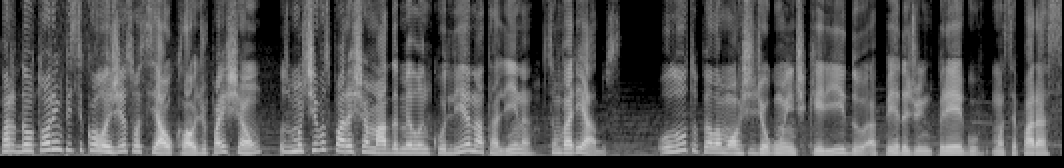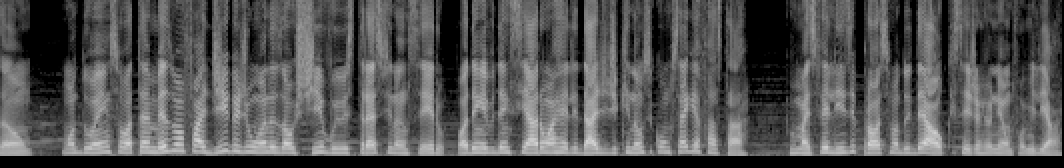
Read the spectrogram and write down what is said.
Para o doutor em psicologia social Cláudio Paixão, os motivos para a chamada melancolia natalina são variados. O luto pela morte de algum ente querido, a perda de um emprego, uma separação, uma doença ou até mesmo a fadiga de um ano exaustivo e o estresse financeiro podem evidenciar uma realidade de que não se consegue afastar, por mais feliz e próxima do ideal que seja a reunião familiar.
